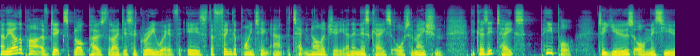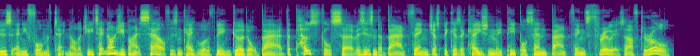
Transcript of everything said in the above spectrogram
Now, the other part of Dick's blog post that I disagree with is the finger pointing at the technology, and in this case, automation, because it takes people to use or misuse any form of technology. Technology by itself isn't capable of being good or bad. The postal service isn't a bad thing just because occasionally people send bad things through it, after all.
